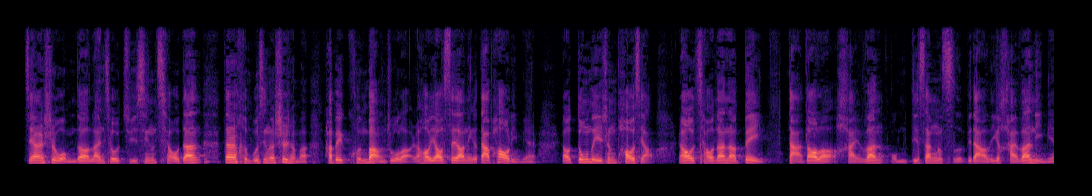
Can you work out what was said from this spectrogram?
竟然是我们的篮球巨星乔丹。但是很不幸的是什么？他被捆绑住了，然后要塞到那个大炮里面，然后咚的一声炮响，然后乔丹呢被打到了海湾。我们第三个词被打到了一个海湾里面，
